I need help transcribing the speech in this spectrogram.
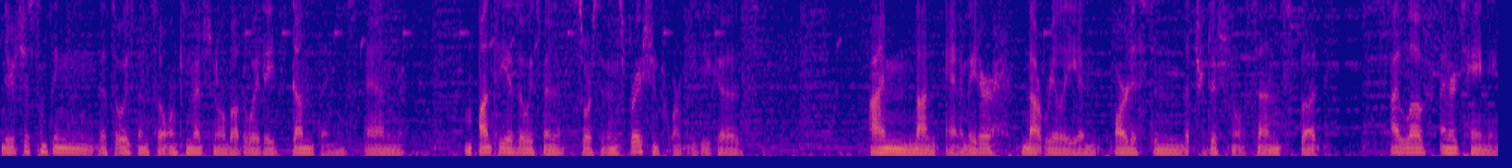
there's just something that's always been so unconventional about the way they've done things, and Monty has always been a source of inspiration for me because I'm not an animator, not really an artist in the traditional sense, but I love entertaining,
